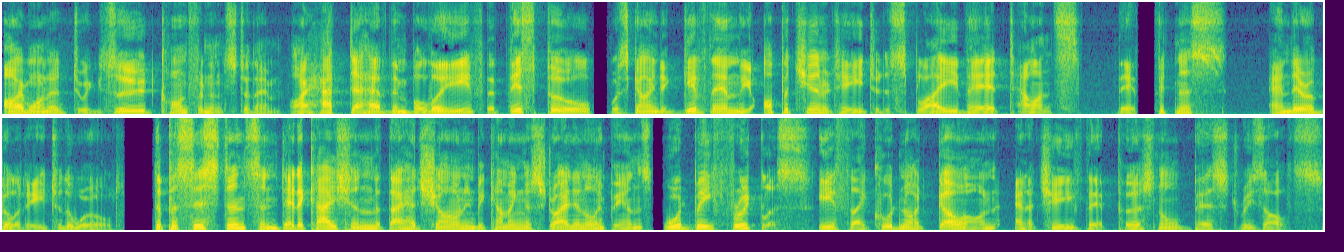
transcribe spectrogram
I wanted to exude confidence to them. I had to have them believe that this pool was going to give them the opportunity to display their talents, their fitness, and their ability to the world. The persistence and dedication that they had shown in becoming Australian Olympians would be fruitless if they could not go on and achieve their personal best results.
